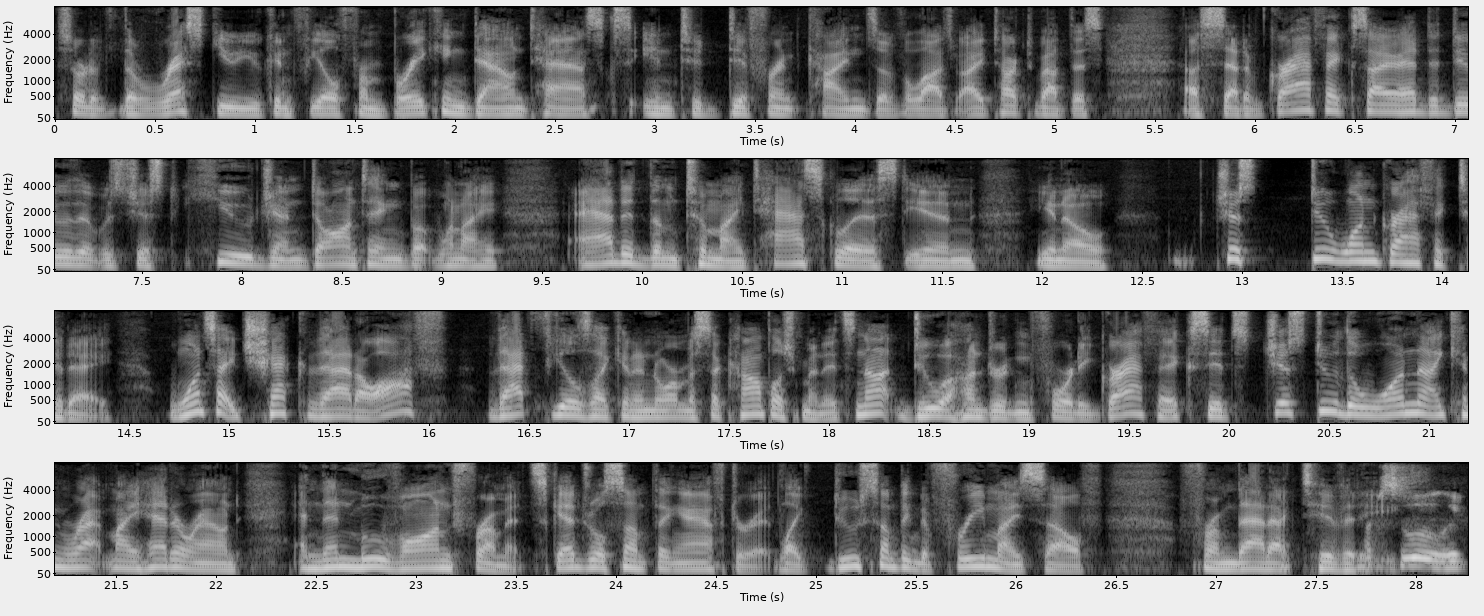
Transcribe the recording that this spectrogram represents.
sort of the rescue you can feel from breaking down tasks into different kinds of lots. I talked about this a set of graphics I had to do that was just huge and daunting, but when I added them to my task list in, you know, just do one graphic today. Once I check that off, that feels like an enormous accomplishment. It's not do 140 graphics, it's just do the one I can wrap my head around and then move on from it. Schedule something after it. Like do something to free myself from that activity. absolutely.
